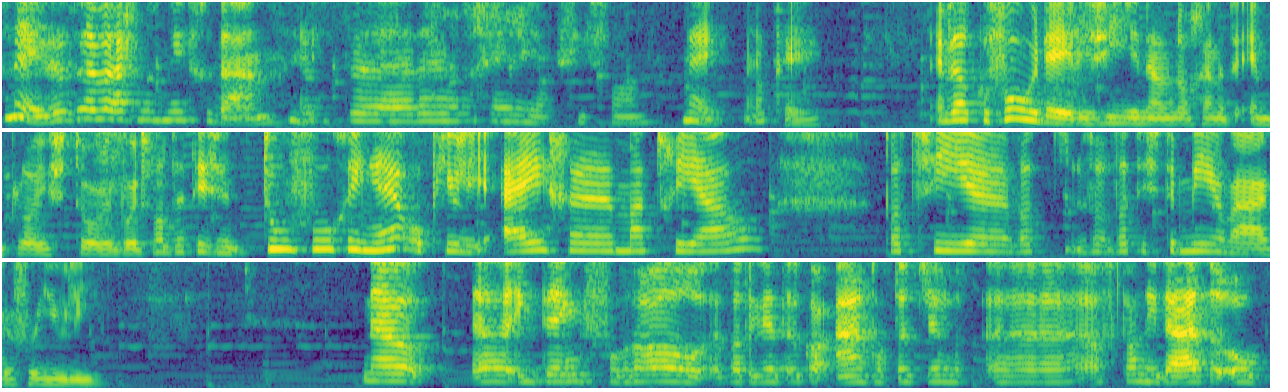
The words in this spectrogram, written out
Nee, dat hebben we eigenlijk nog niet gedaan. Nee. Dat, eh, daar hebben we nog geen reacties van. Nee, oké. En welke voordelen zie je nou nog aan het Employee Storyboard? Want het is een toevoeging hè, op jullie eigen materiaal. Wat, zie je, wat, wat is de meerwaarde voor jullie? Nou, eh, ik denk vooral, wat ik net ook al aangaf, dat je als kandidaten op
